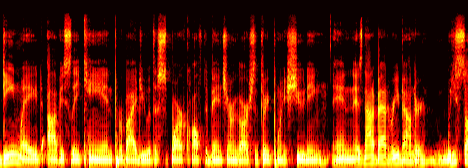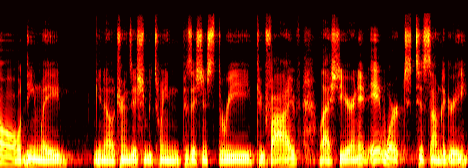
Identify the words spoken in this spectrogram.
Dean Wade obviously can provide you with a spark off the bench in regards to three point shooting, and is not a bad rebounder. We saw Dean Wade, you know, transition between positions three through five last year, and it, it worked to some degree,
